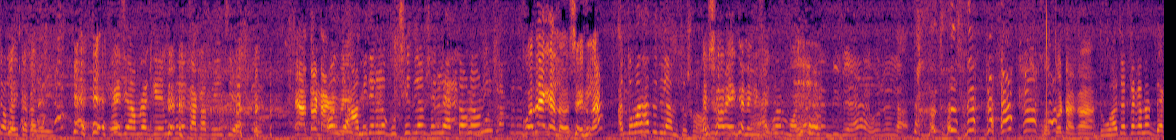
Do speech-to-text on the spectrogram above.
চলো এই টাকা নিয়ে। এই যে আমরা গেম খেলে টাকা পেয়েছি আজকে। এত ওই যে আমি যেগুলো গুছিয়ে দিলাম সেগুলো একটাও নাওনি। কোথায় গেল সেগুলো? আর তোমার হাতে দিলাম তো সব। সব এখানে মিশে কত টাকা? দু হাজার টাকা নোট দেখ।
